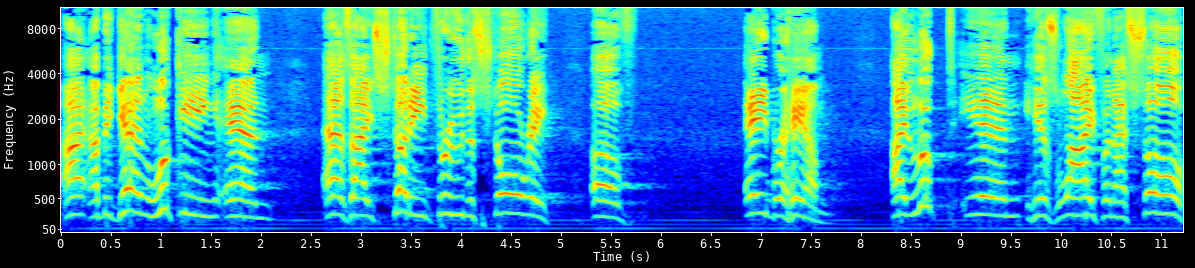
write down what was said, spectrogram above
I, I began looking, and as I studied through the story of Abraham, I looked in his life and I saw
